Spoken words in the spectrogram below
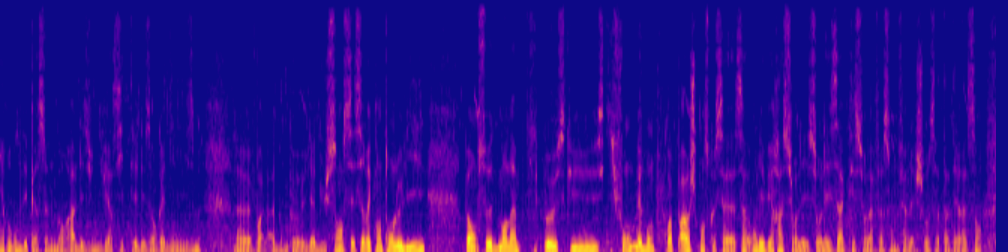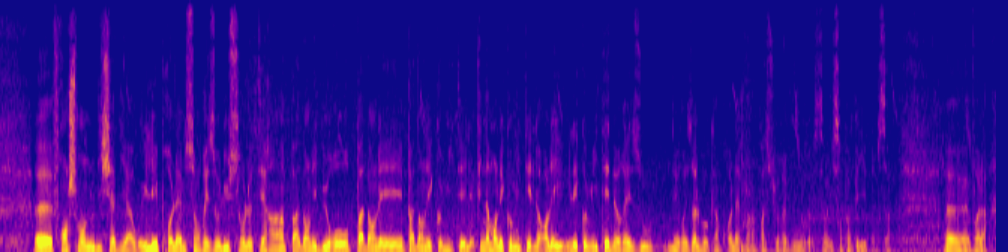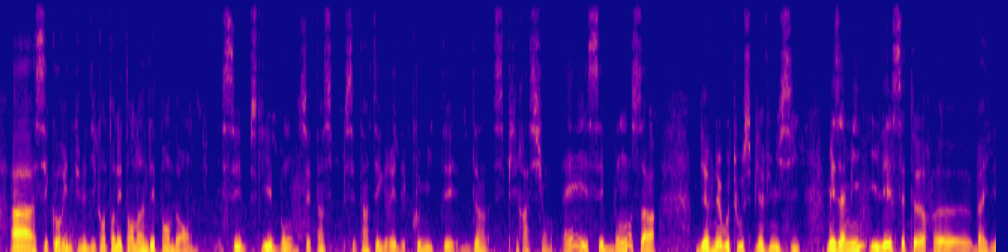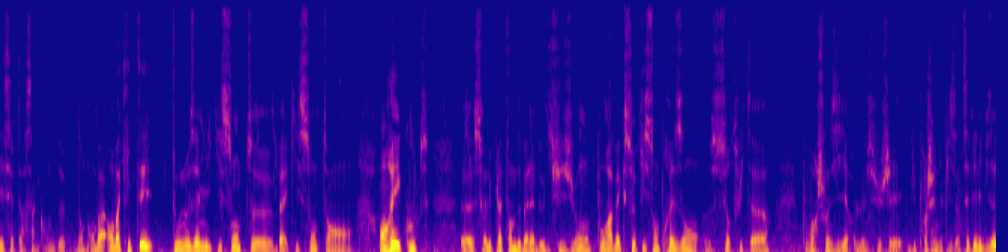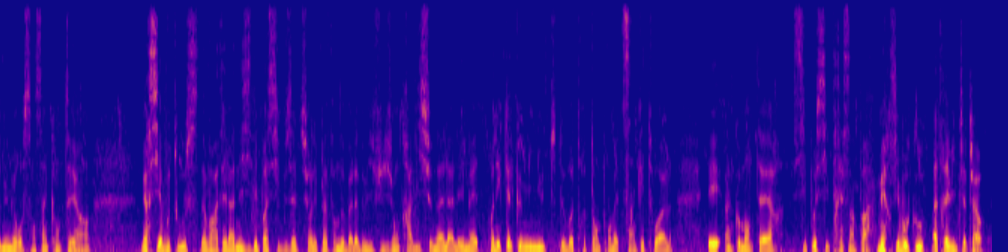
Ils regroupent des personnes morales, des universités, des organismes. Euh, voilà, donc euh, il y a du sens. Et c'est vrai, quand on le lit, ben, on se demande un petit peu ce qu'ils font. Mais bon, pourquoi pas. Je pense que ça, on les verra sur les, actes et sur la façon de faire les choses. C'est intéressant. Euh, franchement, nous dit Shadia, oui, les problèmes sont résolus sur le terrain, pas dans les bureaux, pas dans les, comités. Finalement, les comités, les, comités ne, résolvent, ne résolvent aucun problème. Hein. Rassurez-vous, ils ne sont pas payés pour ça. voilà. Ah, c'est Corinne qui nous dit quand on est en indépendant, c'est ce qui est bon, c'est intégrer des comités d'inspiration. Eh, c'est bon ça. Bienvenue à vous tous, bienvenue ici. Mes amis, il est 7h, euh, bah, il est 7h52. Donc on va, on va quitter tous nos amis qui sont, euh, bah, qui sont en, en réécoute euh, sur les plateformes de balado-diffusion pour avec ceux qui sont présents sur Twitter pouvoir choisir le sujet du prochain épisode. C'était l'épisode numéro 151. Merci à vous tous d'avoir été là. N'hésitez pas si vous êtes sur les plateformes de balado-diffusion traditionnelles à les mettre. Prenez quelques minutes de votre temps pour mettre 5 étoiles et un commentaire, si possible très sympa. Merci beaucoup. À très vite. Ciao ciao.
